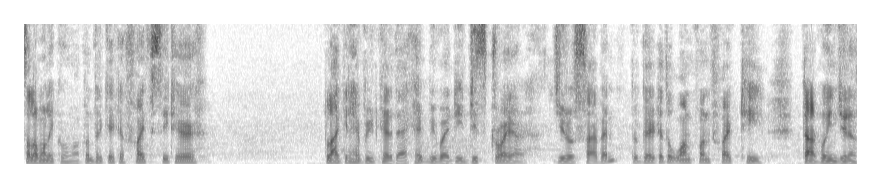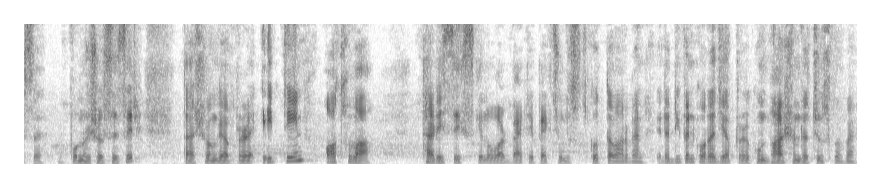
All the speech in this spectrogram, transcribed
সালাম আলাইকুম। আপনাদেরকে একটা ফাইভ সিটের প্লাগ ইন হাইব্রিড গাড়ি দেখাই বিওয়াইডি ডিস্ট্রয়ার জিরো সেভেন তো গাড়িটা তো one point five T turbo engine আছে, পনেরোশো সিসির তার সঙ্গে আপনারা এইটিন অথবা thirty six kilowatt battery pack choose করতে পারবেন। এটা ডিপেন্ড করে যে আপনারা কোন ভার্সনটা চুজ করবেন।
